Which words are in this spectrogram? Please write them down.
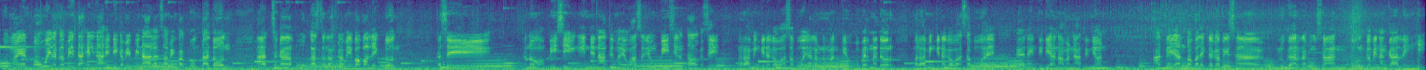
So ngayon pauwi na kami dahil nga hindi kami pinalan sa aming pagpunta doon at saka bukas na lang kami babalik doon. Kasi ano, busy. Hindi natin maiwasan yung busy ng tao kasi maraming ginagawa sa buhay. Alam naman, gobernador, maraming ginagawa sa buhay. Kaya naintindihan naman natin yon. At ngayon, babalik na kami sa lugar na kung saan doon kami nang galing.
